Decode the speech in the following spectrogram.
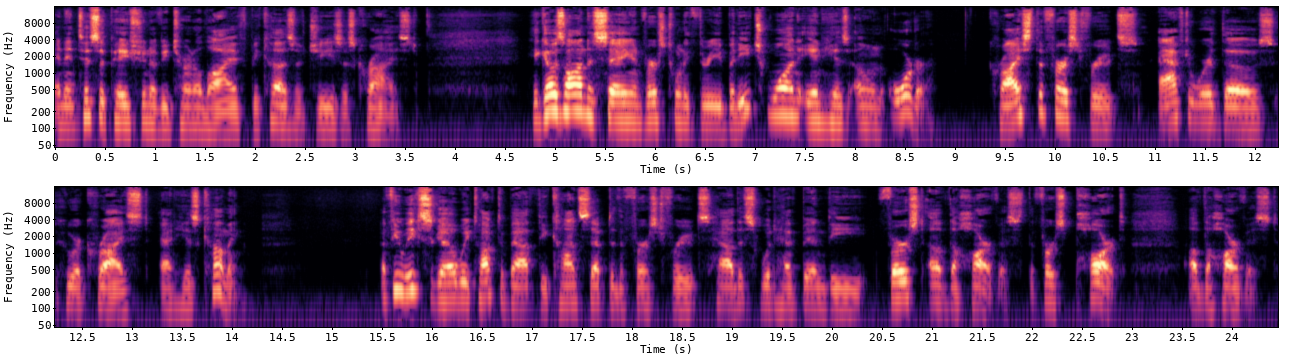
an anticipation of eternal life because of Jesus Christ. He goes on to say in verse 23 But each one in his own order. Christ the firstfruits, afterward those who are Christ at his coming. A few weeks ago, we talked about the concept of the first fruits, how this would have been the first of the harvest, the first part of the harvest.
